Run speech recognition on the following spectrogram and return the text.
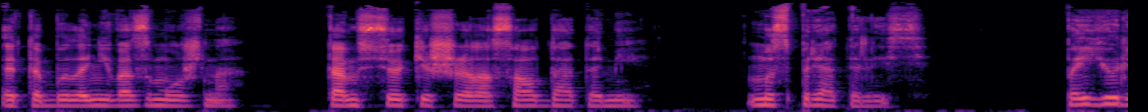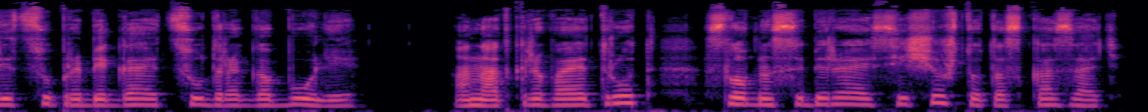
«Это было невозможно. Там все кишело солдатами. Мы спрятались». По ее лицу пробегает судорога боли. Она открывает рот, словно собираясь еще что-то сказать,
